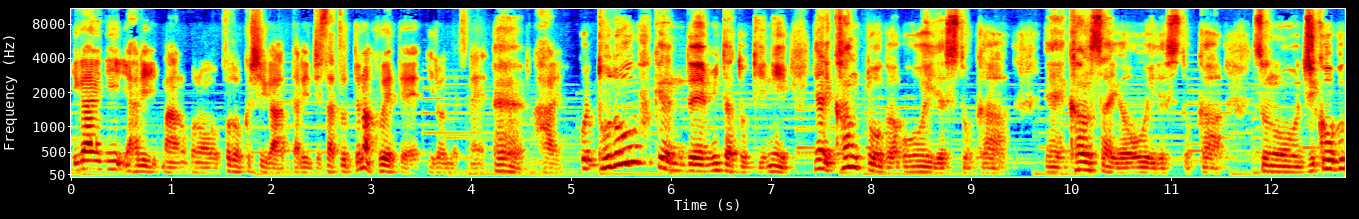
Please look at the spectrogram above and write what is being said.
意外にやはり、まあ、この孤独死があったり自殺っていうのは増えているんですね。ええ。えはい。これ都道府県で見たときに、やはり関東が多いですとか、えー関西が多いですとか、その自己物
